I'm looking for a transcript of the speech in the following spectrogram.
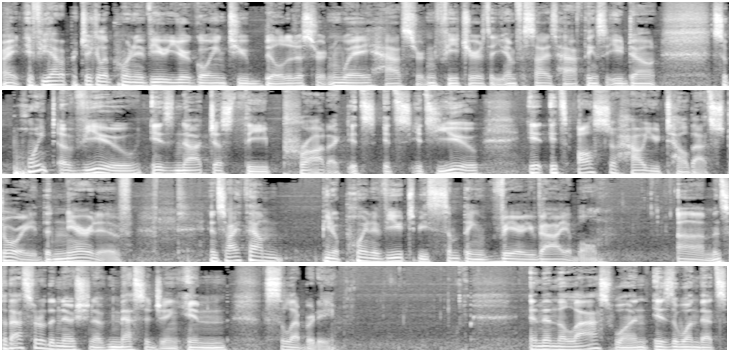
Right? If you have a particular point of view, you're going to build it a certain way, have certain features that you emphasize, have things that you don't. So point of view is not just the product, it's it's it's you. It, it's also how you tell that story, the narrative. And so I found you know point of view to be something very valuable. Um, and so that's sort of the notion of messaging in celebrity. And then the last one is the one that's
